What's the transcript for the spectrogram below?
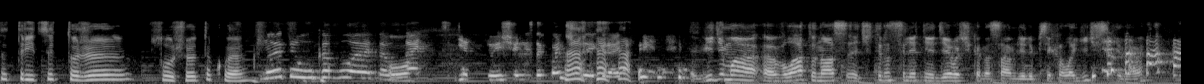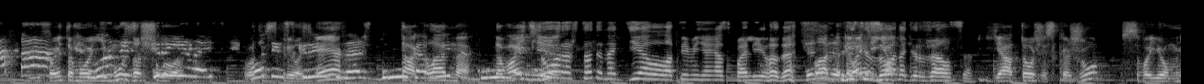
30 тоже слушают такое. Ну это у кого это О. танец детства еще не закончила играть? Видимо, э, Влад у нас э, 14-летняя девочка, на самом деле, психологически, да? И поэтому Вот ему и зашло. скрылась, вот и скрылось. скрылся Эх. наш друг. Так, а мы-то ладно, давайте- Дора, что ты наделала? Ты меня спалила, да? Ладно, Три давайте я- сезона держался. Я тоже скажу свое мнение.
